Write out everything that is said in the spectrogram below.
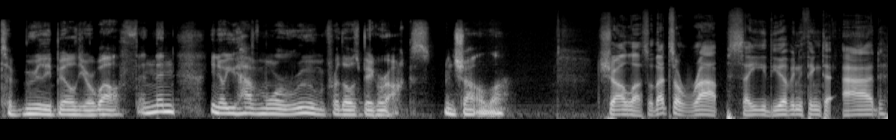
to really build your wealth. And then, you know, you have more room for those big rocks, inshallah. Inshallah. So that's a wrap. Saeed, do you have anything to add?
